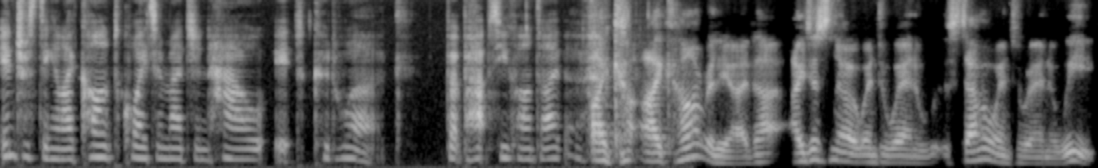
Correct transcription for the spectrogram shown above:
interesting, and I can't quite imagine how it could work. But perhaps you can't either. I can't. I can't really either. I just know it went away, and the stammer went away in a week.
